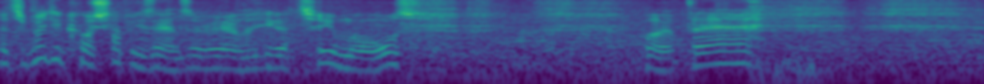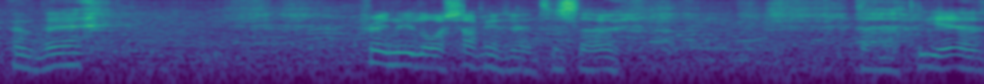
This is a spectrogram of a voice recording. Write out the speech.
It's a pretty cool shopping centre, really. You've got two malls, one up there and there. Pretty neat little shopping centre, so uh, yeah,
